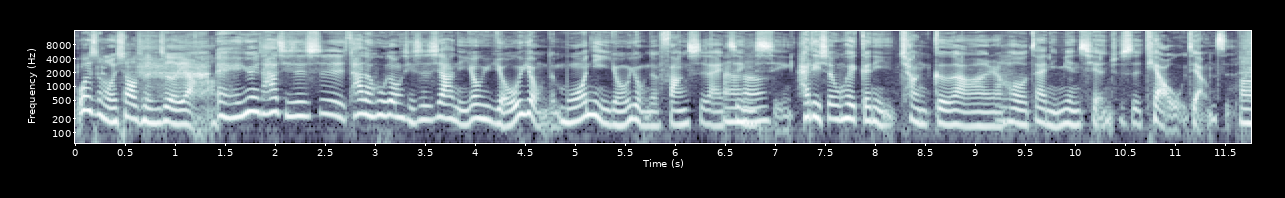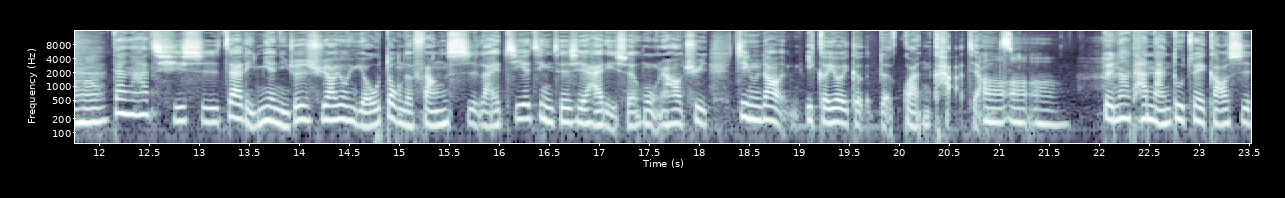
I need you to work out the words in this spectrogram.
为什么笑成这样啊？哎，因为他其实是他的互动，其实是要你用游泳的模拟游泳的方式来进行。Uh huh. 海底生物会跟你唱歌啊，然后在你面前就是跳舞这样子。嗯哼、uh，huh. 但他其实在里面，你就是需要用游动的方式来接近这些海底生物，然后去进入到一个又一个的关卡这样子。嗯嗯、uh。对，那它难度最高是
